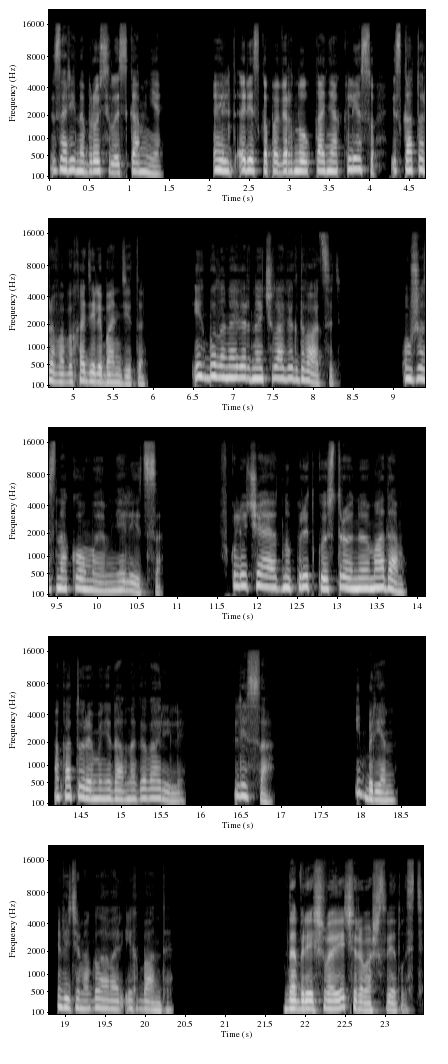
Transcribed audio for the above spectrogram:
Зарина бросилась ко мне. Эльд резко повернул коня к лесу, из которого выходили бандиты. Их было, наверное, человек двадцать. Уже знакомые мне лица. Включая одну прыткую стройную мадам, о которой мы недавно говорили. Лиса. И Брен, видимо, главарь их банды. «Добрейшего вечера, ваша светлость!»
